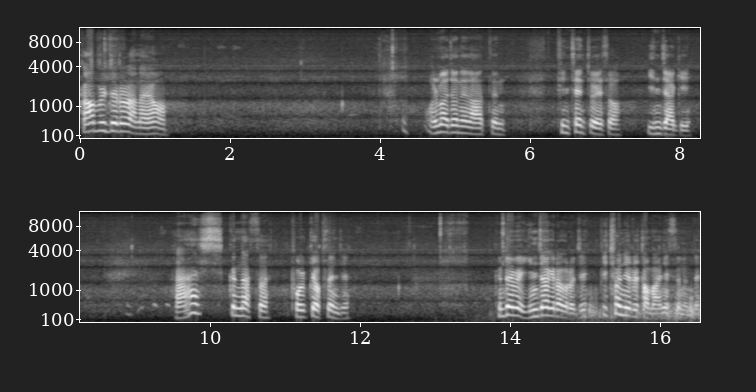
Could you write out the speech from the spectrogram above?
까불지를 않아요 얼마 전에 나왔던 빈첸조에서 인자기 아이씨 끝났어 볼 게 없어 이제 근데 왜 인자기라 그러지? 피초니를 더 많이 쓰는데?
